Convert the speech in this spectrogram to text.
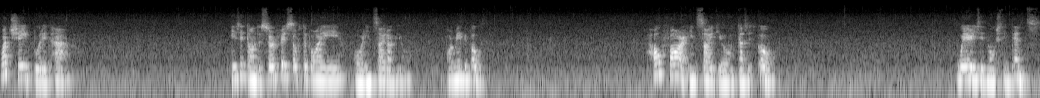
what shape would it have? Is it on the surface of the body or inside of you? Or maybe both? How far inside you does it go? Where is it most intense?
